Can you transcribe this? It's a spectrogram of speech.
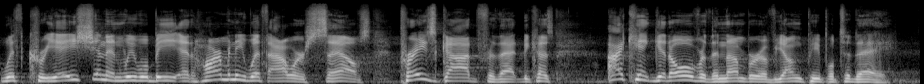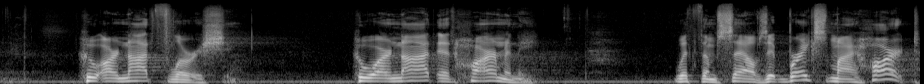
with creation, and we will be at harmony with ourselves. Praise God for that because I can't get over the number of young people today who are not flourishing, who are not at harmony with themselves. It breaks my heart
